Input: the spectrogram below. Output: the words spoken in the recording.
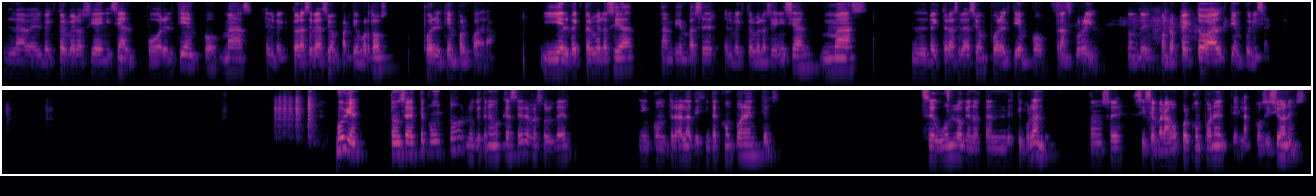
el vector velocidad inicial por el tiempo más el vector aceleración partido por 2 por el tiempo al cuadrado. Y el vector velocidad también va a ser el vector velocidad inicial más el vector aceleración por el tiempo transcurrido, donde, con respecto al tiempo inicial. Muy bien, entonces a este punto lo que tenemos que hacer es resolver y encontrar las distintas componentes según lo que nos están estipulando. Entonces, si separamos por componentes las posiciones,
